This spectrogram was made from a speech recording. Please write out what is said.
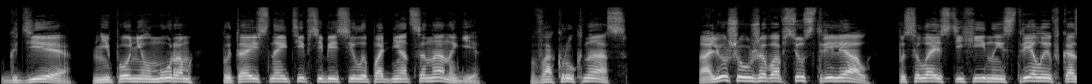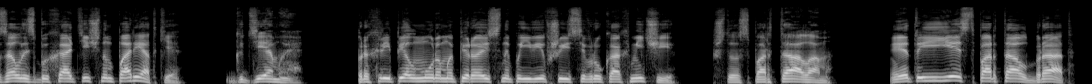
«Где?» — не понял Муром, пытаясь найти в себе силы подняться на ноги. «Вокруг нас». Алеша уже вовсю стрелял, посылая стихийные стрелы в, казалось бы, хаотичном порядке. «Где мы?» — прохрипел Муром, опираясь на появившиеся в руках мечи. «Что с порталом?» «Это и есть портал, брат»,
